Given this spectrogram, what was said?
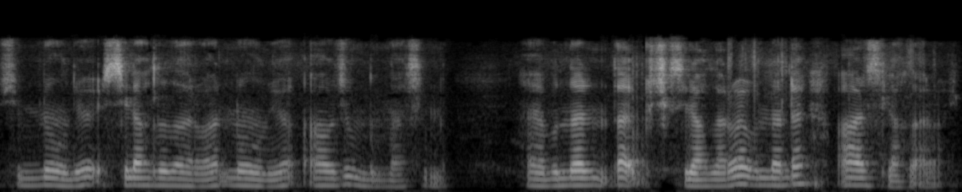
Şimdi ne oluyor? Silahlılar var. Ne oluyor? Avcı mı bunlar şimdi? He, bunların da küçük silahlar var. Bunların da ağır silahlar var.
